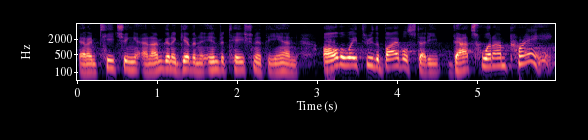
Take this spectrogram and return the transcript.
and I'm teaching and I'm going to give an invitation at the end, all the way through the Bible study, that's what I'm praying.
